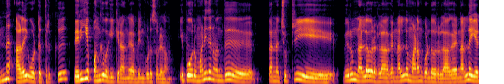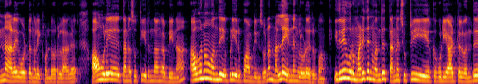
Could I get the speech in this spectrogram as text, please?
எண்ண அலை ஓட்டத்திற்கு பெரிய பங்கு வகிக்கிறாங்க அப்படின்னு கூட சொல்லலாம். இப்போ ஒரு மனிதன் வந்து தன்னை சுற்றி வெறும் நல்லவர்களாக நல்ல மனம் கொண்டவர்களாக நல்ல எண்ண அலை ஓட்டங்களை கொண்டவர்களாக அவங்களே தன்னை சுற்றி இருந்தாங்க அப்படின்னா அவனும் வந்து எப்படி இருப்பான் அப்படின்னு சொன்னால் நல்ல எண்ணங்களோடு இருப்பான். இதுவே ஒரு மனிதன் வந்து தன்னை சுற்றி இருக்கக்கூடிய ஆட்கள் வந்து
